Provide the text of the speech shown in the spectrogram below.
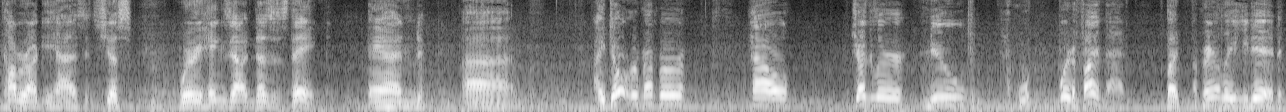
Kaburagi has. It's just where he hangs out and does his thing. And uh, I don't remember how Juggler knew where to find that, but apparently he did,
